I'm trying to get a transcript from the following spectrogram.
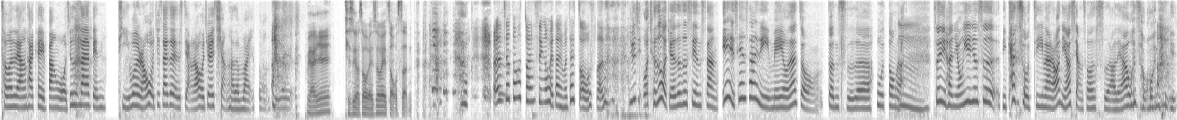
陈文良，他可以帮我，就是在那边。提问，然后我就在这里想，然后我就会抢他的麦，什么之类的。没有，因为其实有时候我也是会走神。人家这么专心的回答你们在走神。尤其我，其实我觉得这是线上，因为线上你没有那种真实的互动啊，嗯，所以很容易就是你看手机嘛，然后你要想说死了，你要问什么问题，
